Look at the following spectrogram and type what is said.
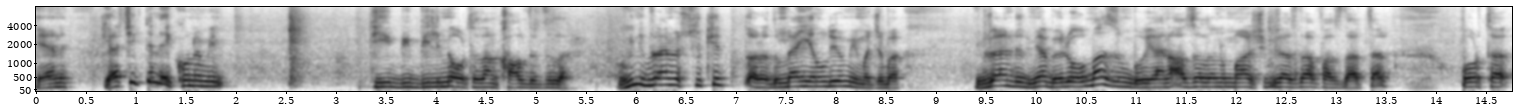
Yani gerçekten ekonomi diye bir bilimi ortadan kaldırdılar. Bugün İbrahim Öztürk'ü aradım. Ben yanılıyor muyum acaba? İbrahim dedim ya böyle olmaz mı bu? Yani azalanın maaşı biraz daha fazla artar. Orta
